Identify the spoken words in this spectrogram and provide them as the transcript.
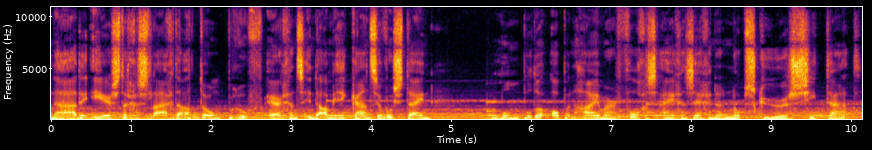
Na de eerste geslaagde atoomproef ergens in de Amerikaanse woestijn mompelde Oppenheimer volgens eigen zeggen een obscuur citaat.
